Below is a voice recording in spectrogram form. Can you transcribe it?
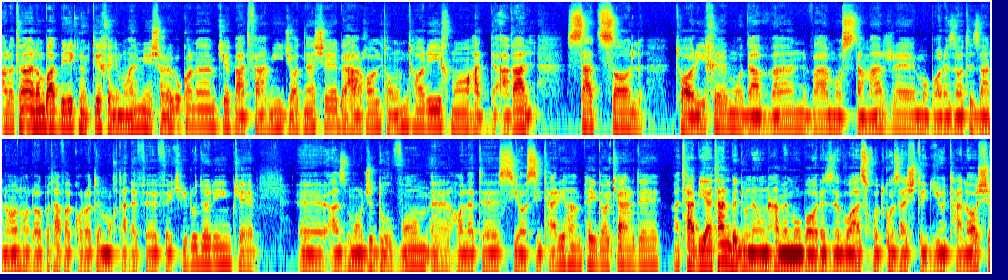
البته من الان باید به یک نکته خیلی مهمی اشاره بکنم که بدفهمی ایجاد نشه. به هر حال تا اون تاریخ ما حداقل 100 سال تاریخ مدون و مستمر مبارزات زنان حالا با تفکرات مختلف فکری رو داریم که از موج دوم حالت سیاسی تری هم پیدا کرده و طبیعتا بدون اون همه مبارزه و از خودگذشتگی و تلاش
